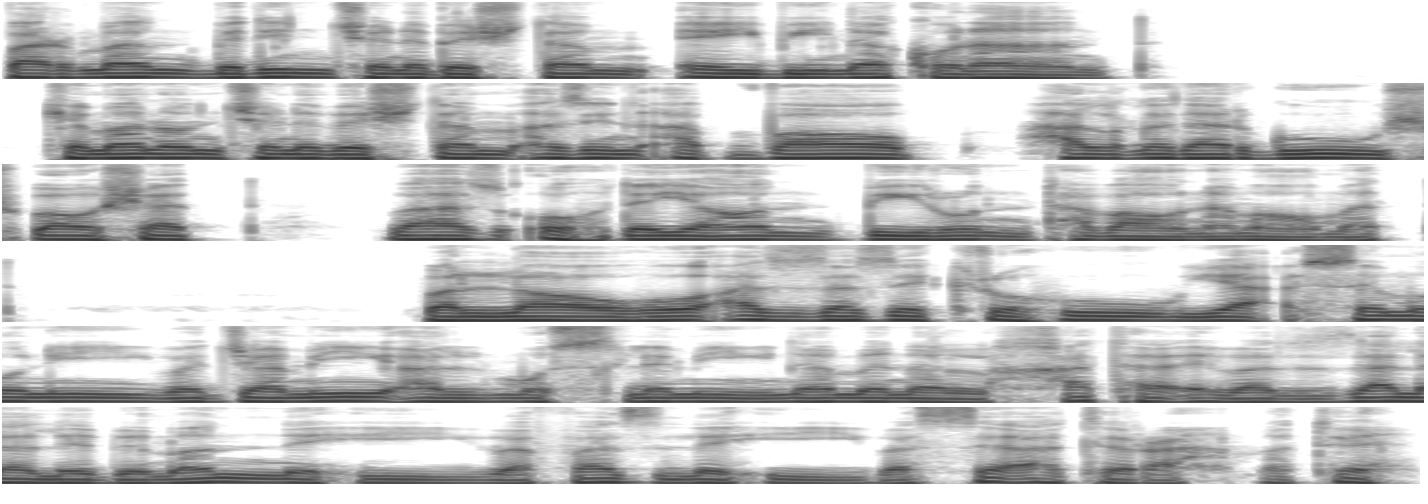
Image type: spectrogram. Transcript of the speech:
بر من بدین چه نبشتم عیبی نکنند. که من آنچه نبشتم ازین ابواب حلقه در گوش باشد و از عهده آن بیرون توانم آمد. و الله عز ذکره یعصمنی و جمیع المسلمین من الخطأ و الزلل بمنه و فضله و رحمته.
